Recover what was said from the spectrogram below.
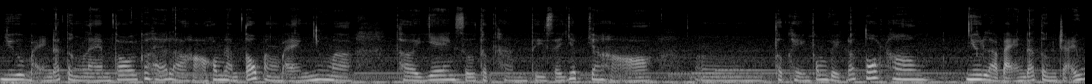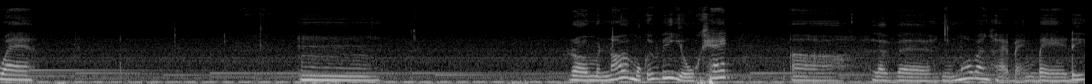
như bạn đã từng làm thôi. Có thể là họ không làm tốt bằng bạn nhưng mà thời gian sự thực hành thì sẽ giúp cho họ um, thực hiện công việc đó tốt hơn như là bạn đã từng trải qua uhm, rồi mình nói một cái ví dụ khác uh, là về những mối quan hệ bạn bè đi.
